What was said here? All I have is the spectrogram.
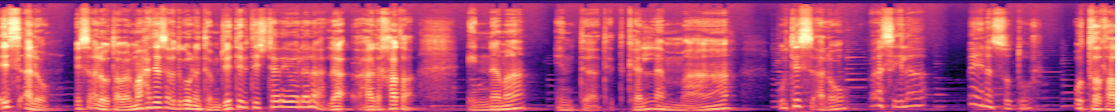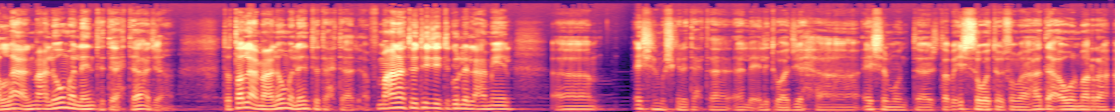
اساله اساله طبعا ما حتسال تقول أنت من جد بتشتري ولا لا؟ لا هذا خطأ. إنما أنت تتكلم معاه وتسأله أسئلة بين السطور وتطلع المعلومة اللي أنت تحتاجها. تطلع معلومة اللي انت تحتاجها. فمعناته تيجي تقول للعميل آه إيش المشكلة تحتاج اللي تواجهها؟ إيش المنتج؟ طب إيش سويتوا؟ هذا أول مرة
